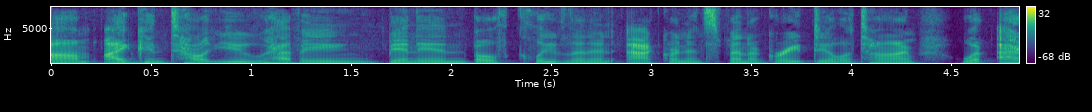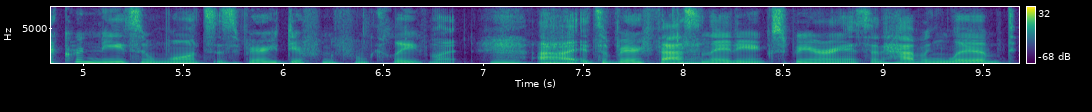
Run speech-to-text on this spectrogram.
Um, I can tell you, having been in both Cleveland and Akron and spent a great deal of time, what Akron needs and wants is very different from Cleveland. Uh, it's a very fascinating experience. And having lived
